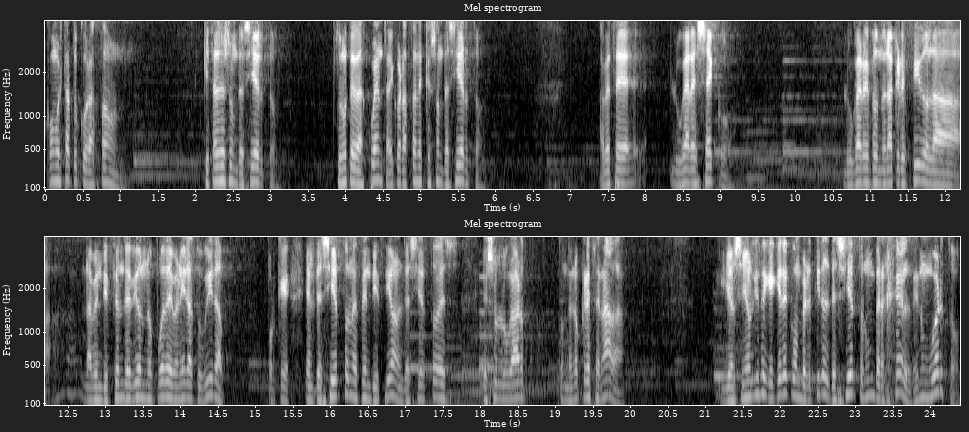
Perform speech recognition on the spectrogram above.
¿cómo está tu corazón? Quizás es un desierto. Tú no te das cuenta, hay corazones que son desiertos. A veces lugares secos, lugares donde no ha crecido la, la bendición de Dios no puede venir a tu vida, porque el desierto no es bendición, el desierto es, es un lugar donde no crece nada. Y el Señor dice que quiere convertir el desierto en un vergel, en un huerto.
